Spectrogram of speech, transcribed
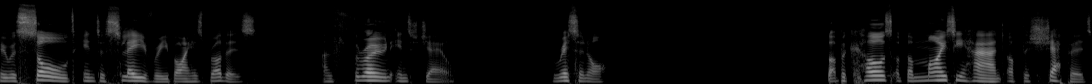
who was sold into slavery by his brothers and thrown into jail, written off. But because of the mighty hand of the shepherd,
